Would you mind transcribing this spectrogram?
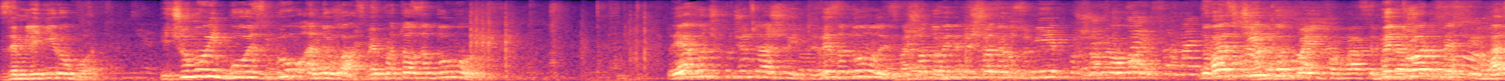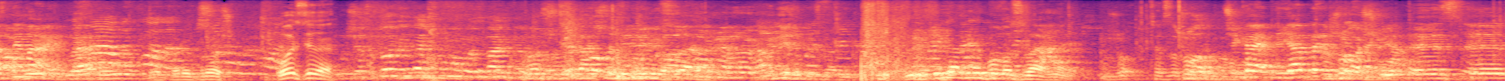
земляні роботи. І чому він був СБУ, а не у вас? Ви про то задумували? Ну, Я хочу почути вашу відповідь. Ви задумались? Ви що, ви, ви що не розумієте, про що ви говорите? До вас чітко Дмитро, вас немає. так? Перепрошую. Ось іде. Ніяк не було звернення. Це за що? Чекайте, я перепрошую. Е, е,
